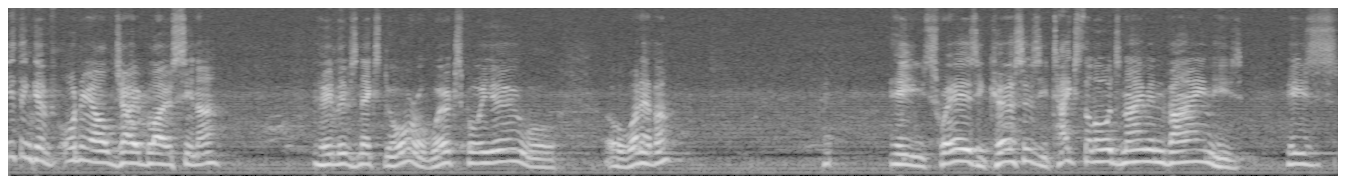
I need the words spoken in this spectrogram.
You think of ordinary old Joe Blow sinner who lives next door or works for you or, or whatever. He swears, he curses, he takes the Lord's name in vain. He's, he's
